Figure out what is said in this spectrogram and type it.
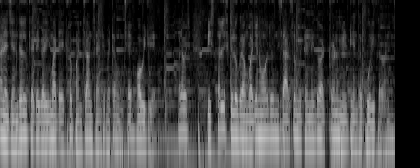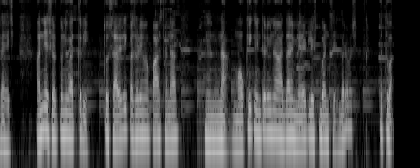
અને જનરલ કેટેગરી માટે એકસો પંચાવન સેન્ટીમીટર ઊંચાઈ હોવી જોઈએ. બરાબર છે? પિસ્તાલીસ કિલોગ્રામ વજન હોવું જોઈએ ચારસો મીટરની દોડ ત્રણ મિનિટની અંદર પૂરી કરવાની રહે છે. અન્ય શરતોની વાત કરીએ તો શારીરિક કસોટીમાં પાસ થનાર ના મૌખિક ઇન્ટરવ્યૂના આધારે મેરિટ લિસ્ટ બનશે. બરાબર છે? અથવા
